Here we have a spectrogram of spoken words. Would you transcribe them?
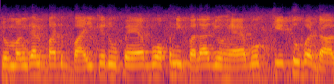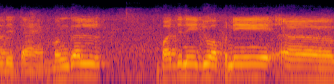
जो मंगल बद भाई के रूप में है वो अपनी बला जो है वो केतु पर डाल देता है। मंगल बद ने जो अपने आ,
